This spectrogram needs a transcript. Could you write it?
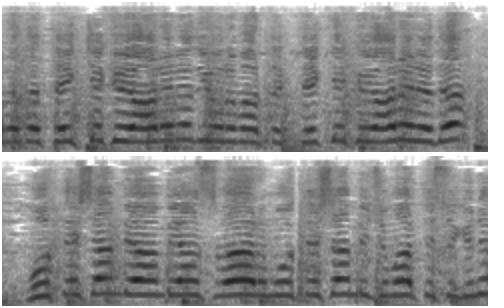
Burada Tekkeköy Arena diyorum artık. Tekkeköy Arena'da muhteşem bir ambiyans var, muhteşem bir cumartesi günü.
